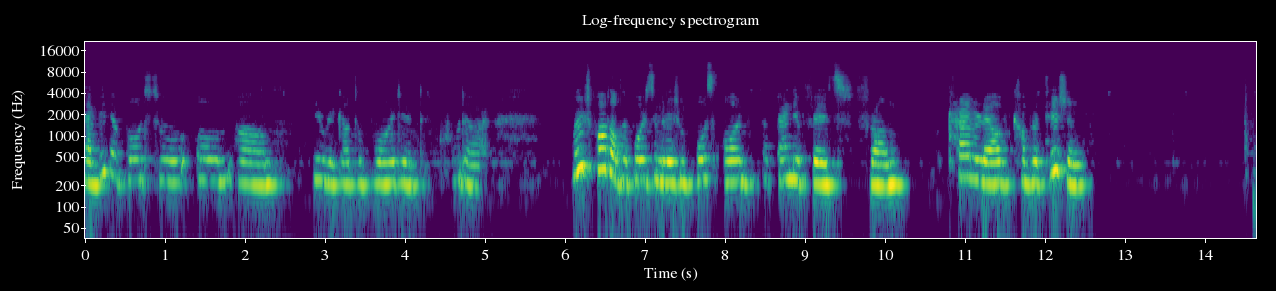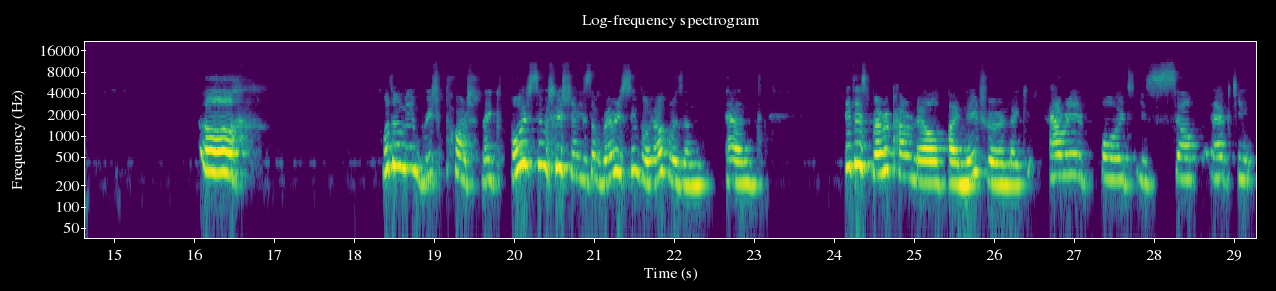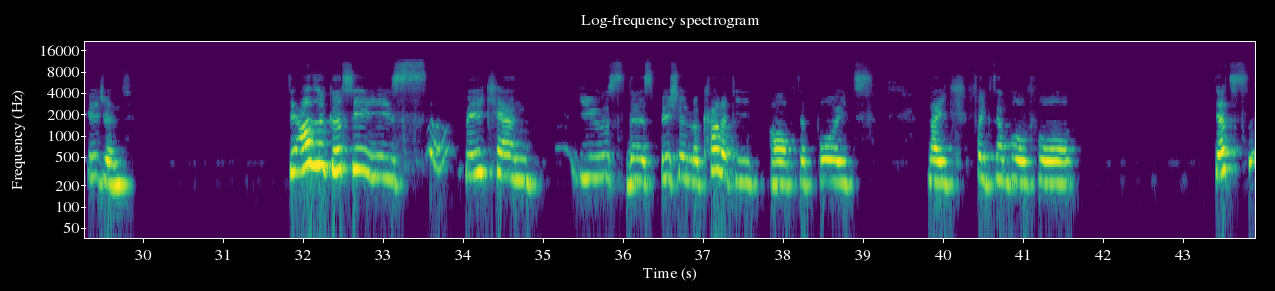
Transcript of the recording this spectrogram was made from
NVIDIA bought to um, um, in regard to boid and CUDA. Which part of the boid simulation both on benefits from parallel computation? Uh, what do you mean which part? Like boid simulation is a very simple algorithm and it is very parallel by nature, like every boid is self-acting agent. The other good thing is uh, we can use the spatial locality of the boid. Like for example, for that's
